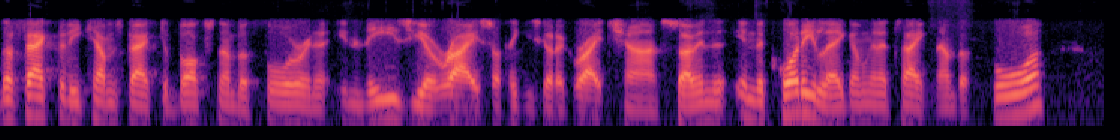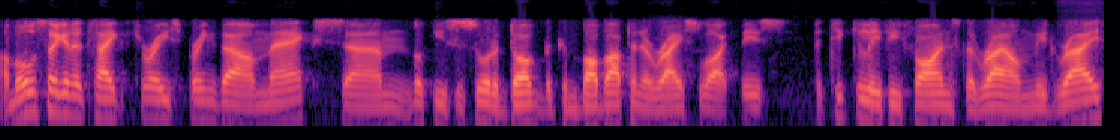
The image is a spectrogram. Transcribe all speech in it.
the fact that he comes back to box number four in, a, in an easier race, I think he's got a great chance. So in the in the quaddy leg, I'm going to take number four. I'm also going to take three Springvale Max. Um, look, he's the sort of dog that can bob up in a race like this, particularly if he finds the rail mid race.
